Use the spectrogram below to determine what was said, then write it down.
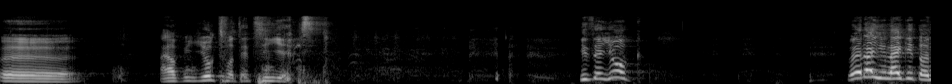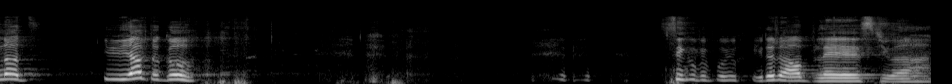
Uh, I have been yoked for 13 years. It's a yoke. Whether you like it or not, you have to go. Single people, you don't know how blessed you are.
